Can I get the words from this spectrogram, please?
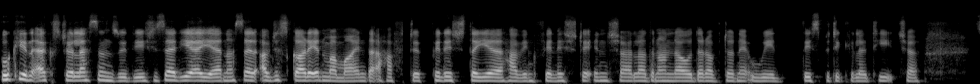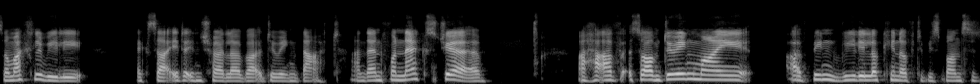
booking extra lessons with you? She said, Yeah, yeah. And I said, I've just got it in my mind that I have to finish the year having finished it, inshallah. Then I know that I've done it with this particular teacher. So I'm actually really excited, inshallah, about doing that. And then for next year, I have, so I'm doing my, I've been really lucky enough to be sponsored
